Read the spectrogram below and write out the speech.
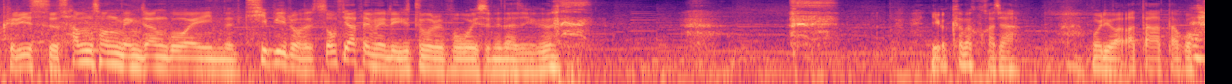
그리스 삼성 냉장고에 있는 TV로 소피아 패밀리 유튜브를 보고 있습니다 지금. 이거 켜놓고 가자. 우리 왔다 갔다고.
